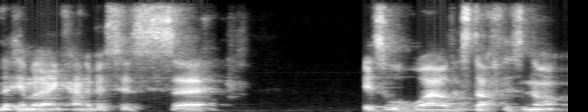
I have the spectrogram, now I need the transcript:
that Himalayan cannabis is uh, is all wild and stuff is not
